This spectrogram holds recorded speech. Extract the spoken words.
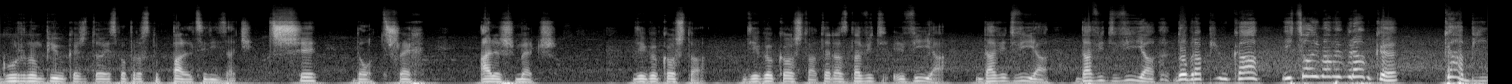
górną piłkę, że to jest po prostu palcy lizać. 3 do 3. Ależ mecz. Diego Costa. Diego Costa. Teraz Dawid Villa. Dawid Villa. Dawid Villa. Dobra piłka. I co? I mamy bramkę. Gabi.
